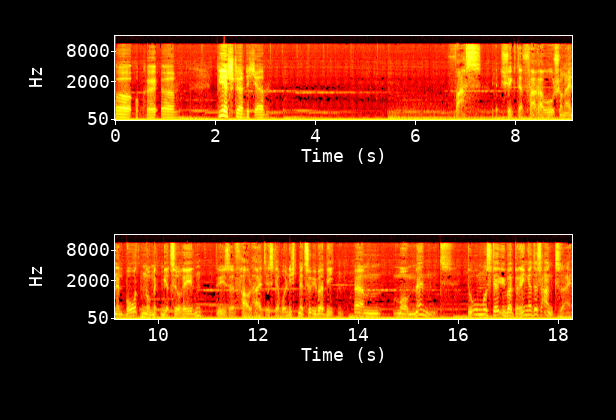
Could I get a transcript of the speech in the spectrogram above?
Äh, okay, ähm. Wir stören dich, ähm. Was? Jetzt schickt der Pharao schon einen Boten, um mit mir zu reden? Diese Faulheit ist ja wohl nicht mehr zu überbieten. Ähm, Moment. Du musst der Überbringer des Ankh sein.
